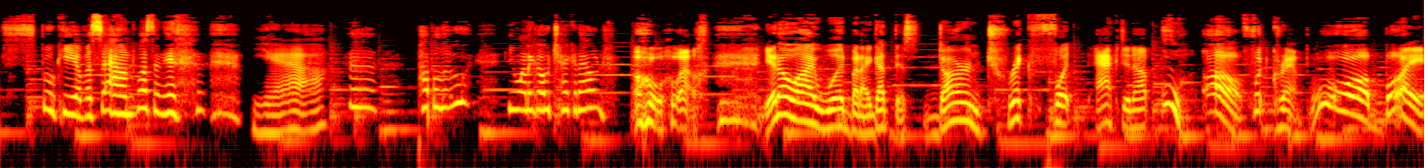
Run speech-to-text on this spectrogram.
spooky of a sound, wasn't it? yeah. Uh, Papaloo, you want to go check it out? Oh, well, you know I would, but I got this darn trick foot acting up. Ooh, oh, foot cramp. Oh, boy.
